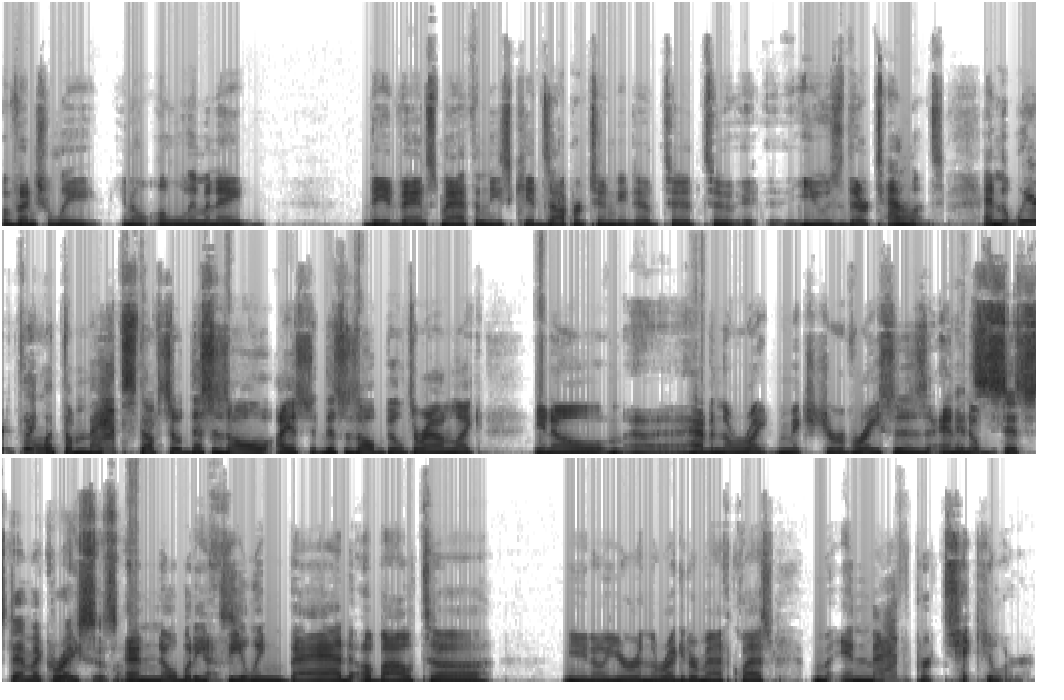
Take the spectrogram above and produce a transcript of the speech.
eventually, you know, eliminate the advanced math and these kids opportunity to, to, to use their talents. And the weird thing with the math stuff, so this is all, I assume, this is all built around like, you know, uh, having the right mixture of races and It's no, systemic racism. and nobody Yes. feeling bad about, uh, you know, you're in the regular math class. In math particular,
